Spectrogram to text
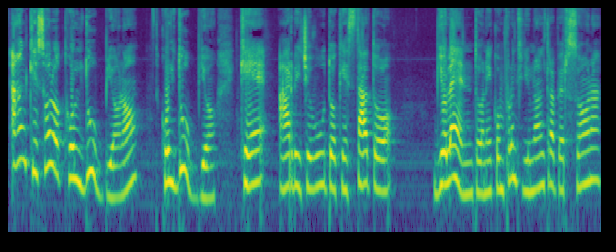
anche solo col dubbio, no? Col dubbio che ha ricevuto, che è stato violento nei confronti di un'altra persona,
